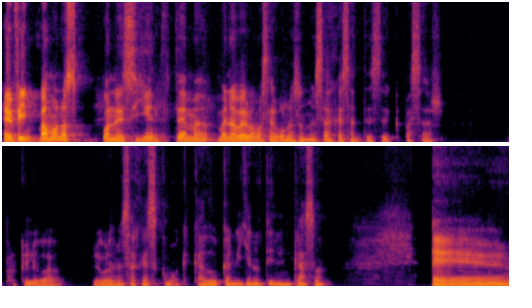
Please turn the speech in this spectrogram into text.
En fin, vámonos con el siguiente tema. Bueno, a ver, vamos a algunos mensajes antes de pasar, porque luego, luego los mensajes como que caducan y ya no tienen caso. Em,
